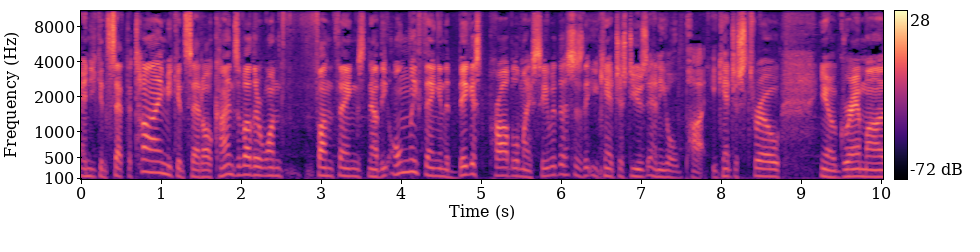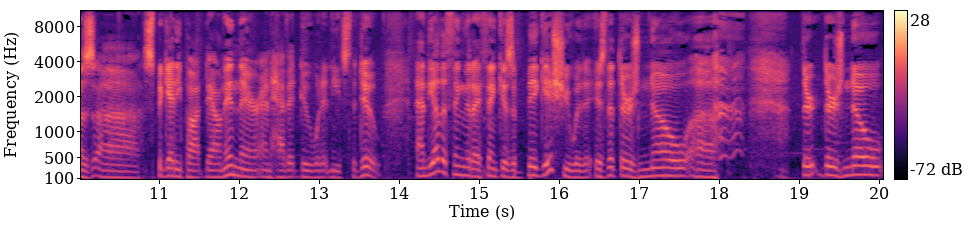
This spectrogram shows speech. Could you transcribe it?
and you can set the time. You can set all kinds of other one fun things. Now, the only thing and the biggest problem I see with this is that you can't just use any old pot. You can't just throw, you know, grandma's uh, spaghetti pot down in there and have it do what it needs to do. And the other thing that I think is a big issue with it is that there's no uh, there there's no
